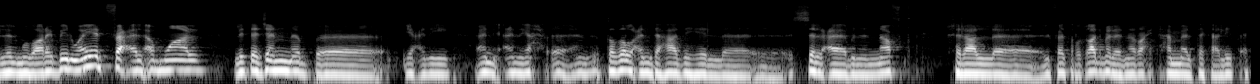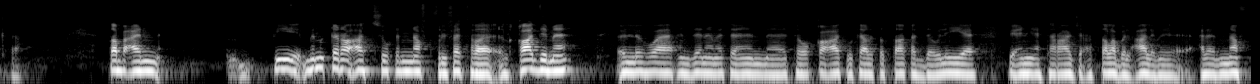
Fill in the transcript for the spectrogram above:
للمضاربين ويدفع الأموال لتجنب يعني ان أن تظل عند هذه السلعة من النفط خلال الفترة القادمة لأنه راح يتحمل تكاليف أكثر. طبعا في من قراءات سوق النفط في الفترة القادمة اللي هو عندنا مثلا توقعات وكالة الطاقة الدولية بأن يتراجع الطلب العالمي على النفط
